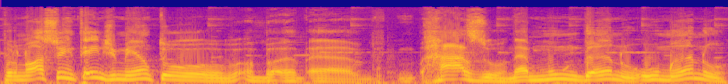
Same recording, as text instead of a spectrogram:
Por nosso entendimento é, raso, né, mundano, humano,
